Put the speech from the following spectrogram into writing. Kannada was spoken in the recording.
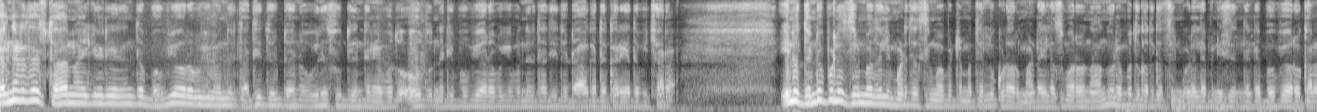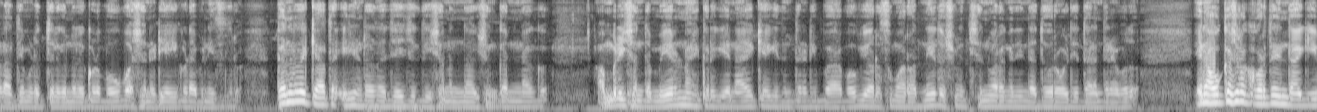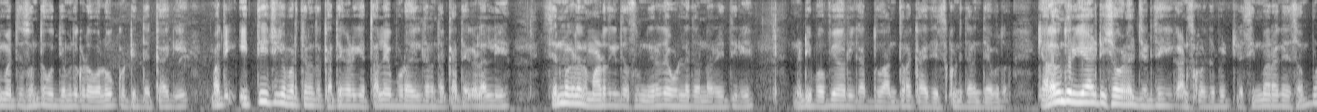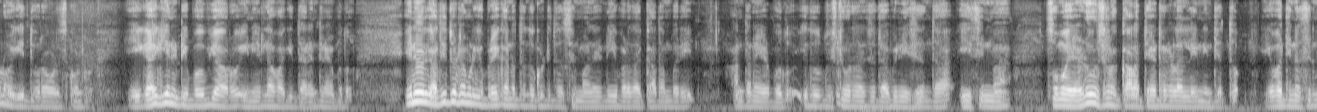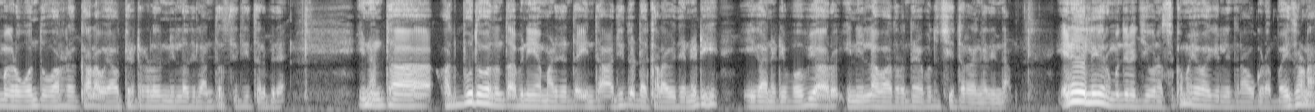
ಕನ್ನಡದ ಸ್ಟಾರ್ ನಾಯಕಿ ನಡೆಯದಂತ ಭವ್ಯ ಅವರ ಬಗ್ಗೆ ಬಂದಿದ್ದ ಅತಿ ದೊಡ್ಡ ನೋವಿನ ಸುದ್ದಿ ಅಂತಲೇ ಹೇಳ್ಬೋದು. ಹೌದು, ನಟಿ ಭವ್ಯ ಅವರ ಬಗ್ಗೆ ಬಂದಿದ್ದ ಅತಿ ದೊಡ್ಡ ಆಘಾತಕಾರಿಯಾದ ವಿಚಾರ. ಇನ್ನು ದಂಡುಪಳ್ಳಿ ಸಿನಿಮಾದಲ್ಲಿ ಮಾಡಿದ ಸಿನಿಮಾ ಬಿಟ್ಟರೆ ಮತ್ತೆ ಎಲ್ಲೂ ಕೂಡ ಅವ್ರು ಮಾಡಿಲ್ಲ ಸುಮಾರು ನಾನ್ನೂರ ಎಂಬತ್ತು ಕಥಕ ಸಿನಿಮಾಗಳಲ್ಲಿ ಅಭಿನಯಿಸಿದ ಭವ್ಯ ಅವರು ಕನ್ನಡ, ತಮಿಳು, ತೆಲುಗಿನಲ್ಲಿ ಕೂಡ ಬಹುಭಾಷಾ ನಟಿಯಾಗಿ ಕೂಡ ಅಭಿನಯಿಸಿದರು. ಕನ್ನಡದ ಖ್ಯಾತ ಹಿರಿಯ ನಟರಾದ ಜೈ ಜಗದೀಶ್ ಶಂಕರ್, ನಾಗ್ ಅಂಬರೀಷ್ ಅಂತ ಮೇರು ನಾಯಕರಿಗೆ ನಾಯಕಿಯಾಗಿದ್ದಂಥ ನಟಿ ಭವ್ಯ ಅವರು ಸುಮಾರು ಹದಿನೈದು ವರ್ಷಗಳ ಸಿನಿಮಾ ರಂಗದಿಂದ ದೂರ ಉಳಿದಿದ್ದಾರೆ ಅಂತ ಹೇಳ್ಬೋದು. ಇನ್ನು ಅವಕಾಶಗಳ ಕೊರತೆಯಿಂದಾಗಿ ಮತ್ತು ಸ್ವಂತ ಉದ್ಯಮದ ಕೂಡ ಒಲವು ಕೊಟ್ಟಿದ್ದಕ್ಕಾಗಿ ಮತ್ತು ಇತ್ತೀಚೆಗೆ ಬರ್ತಿರೋಂಥ ಕಥೆಗಳಿಗೆ ತಲೆ ಬುಡ ಇಲ್ಲದಿರೋಂಥ ಕಥೆಗಳಲ್ಲಿ ಸಿನಿಮಾಗಳನ್ನು ಮಾಡೋದಕ್ಕಿಂತ ಸುಮ್ಮನೆ ಇರೋದೇ ಒಳ್ಳೆಯದು ಅನ್ನೋ ರೀತಿಯಲ್ಲಿ ನಟಿ ಭವ್ಯ ಅವರಿಗೆ ಅದು ಅಂತರ ಕಾಯ್ದಿರಿಸ್ಕೊಂಡಿದ್ದಾರೆ ಅಂತ ಹೇಳ್ಬೋದು. ಕೆಲವೊಂದು ರಿಯಾಲಿಟಿ ಶೋಗಳಲ್ಲಿ ಜಡ್ಜಿಗೆ ಕಾಣಿಸ್ಕೊಳ್ಳೋದು ಬಿಟ್ಟರೆ ಸಿನಿಮಾ ಸಂಪೂರ್ಣವಾಗಿ ದೂರ ಉಳಿಸ್ಕೊಂಡ್ರು ಹೀಗಾಗಿ ನಟಿ ಭವ್ಯ ಅವರು ಇನ್ನಿಲ್ಲವಾಗಿದ್ದಾರೆ ಅಂತಲೇ ಹೇಳ್ಬೋದು. ಇನ್ನು ಇವರಿಗೆ ಅತಿ ದೊಡ್ಡ ಮಟ್ಟಿಗೆ ಬ್ರೇಕ್ ಅನ್ನು ತಂದು ಕೊಟ್ಟಿದ್ದ ಸಿನಿಮಾ ಅಂದರೆ ನೀ ಬರೆದ ಕಾದಂಬರಿ ಅಂತಲೇ ಹೇಳ್ಬೋದು. ಇದು ವಿಷ್ಣುವರ್ಧನ್ ಜೊತೆ ಅಭಿನಯಿಸಿದಂಥ ಈ ಸಿನಿಮಾ. ಸುಮಾರು ಎರಡು ವರ್ಷಗಳ ಕಾಲ ಥಿಯೇಟರ್ಗಳಲ್ಲಿ ನಿಂತಿತ್ತು. ಇವತ್ತಿನ ಸಿನಿಮಾಗಳು ಒಂದು ವಾರಗಳ ಕಾಲ ಯಾವ ಥಿಯೇಟರ್ಗಳಲ್ಲೂ ನಿಲ್ಲೋದಿಲ್ಲ ಅಂತ ಸ್ಥಿತಿ ತಲುಪಿದೆ. ಇನ್ನಂಥ ಅದ್ಭುತವಾದಂಥ ಅಭಿನಯ ಮಾಡಿದಂಥ ಇಂಥ ಅತಿದೊಡ್ಡ ಕಲಾವಿದೆ ನಟಿ, ಈಗ ನಟಿ ಭವ್ಯ ಅವರು ಇನ್ನಿಲ್ಲವಾದರು ಅಂತ ಹೇಳ್ಬೋದು ಚಿತ್ರರಂಗದಿಂದ. ಏನೇ ಇರಲಿ ಇವರು ಮುಂದಿನ ಜೀವನ ಸುಖಮಯವಾಗಿರಲಿ ಅಂತ ನಾವು ಕೂಡ ಬಯಸೋಣ.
